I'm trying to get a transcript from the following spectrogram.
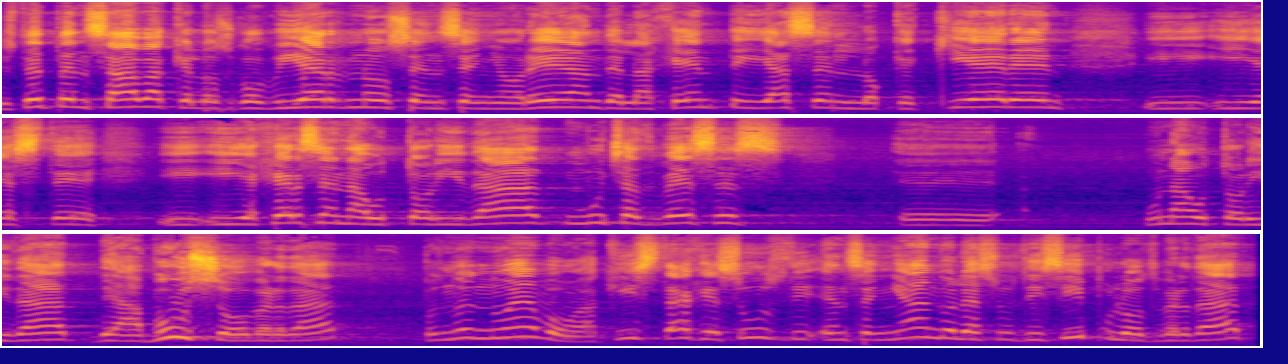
Si usted pensaba que los gobiernos se enseñorean de la gente y hacen lo que quieren y, este, ejercen autoridad, muchas veces eh, una autoridad de abuso, ¿verdad? Pues no es nuevo. Aquí está Jesús enseñándole a sus discípulos, ¿verdad?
